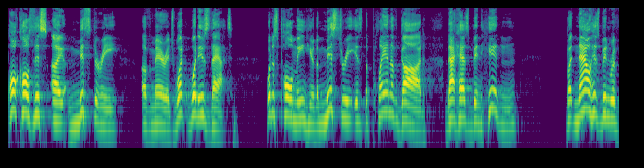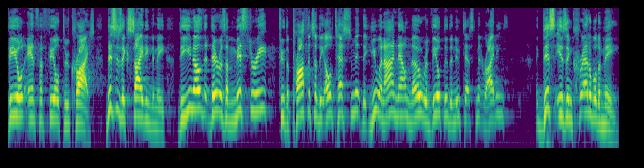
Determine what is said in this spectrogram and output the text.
Paul calls this a mystery of marriage. What, what is that? What does Paul mean here? The mystery is the plan of God that has been hidden, but now has been revealed and fulfilled through Christ. This is exciting to me. Do you know that there is a mystery to the prophets of the Old Testament that you and I now know revealed through the New Testament writings? This is incredible to me.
